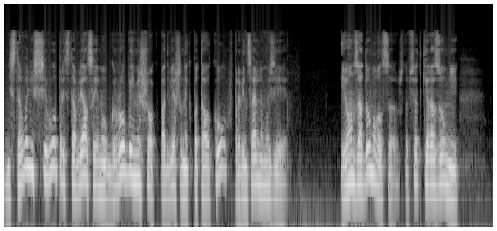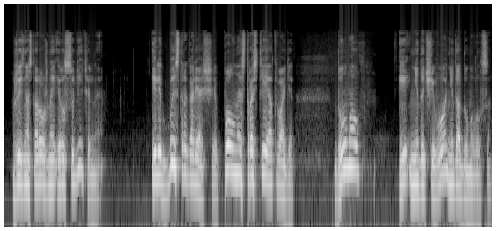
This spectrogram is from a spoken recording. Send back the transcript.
ни с того ни с сего представлялся ему грубый мешок, подвешенный к потолку в провинциальном музее. И он задумывался, что все-таки разумней жизнь осторожная и рассудительная — или быстро горящее, полное страстей и отваги. Думал и ни до чего не додумывался.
